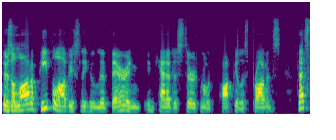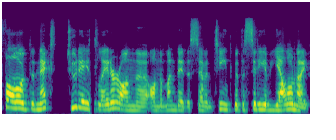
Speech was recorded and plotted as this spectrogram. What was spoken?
there's a lot of people, obviously, who live there in, in Canada's third most populous province. That's followed the next two days later on the on the Monday the 17th with the city of Yellowknife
